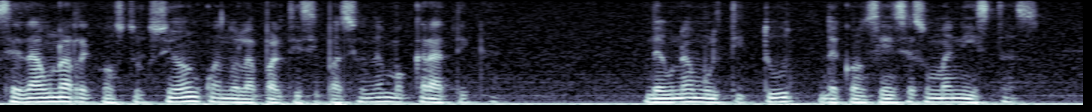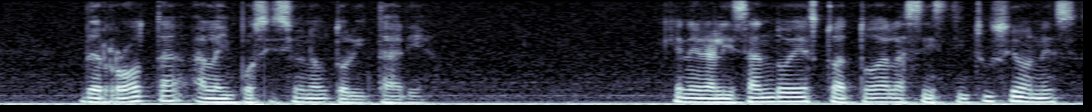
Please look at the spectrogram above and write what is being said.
se da una reconstrucción cuando la participación democrática de una multitud de conciencias humanistas derrota a la imposición autoritaria. Generalizando esto a todas las instituciones,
